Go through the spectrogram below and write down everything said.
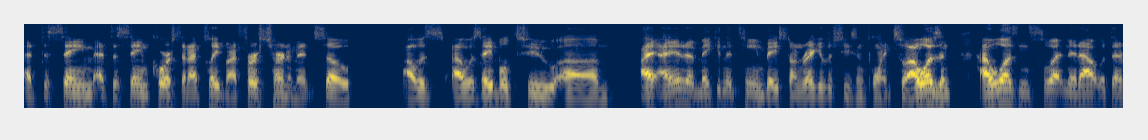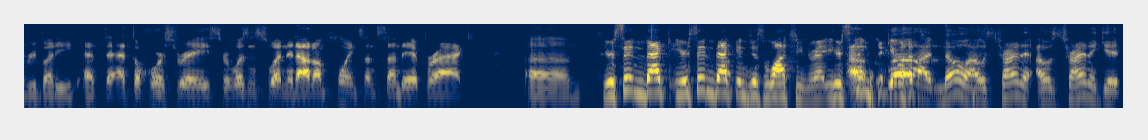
at the same at the same course that I played my first tournament. So I was I was able to um, I, I, ended up making the team based on regular season points. So I wasn't I wasn't sweating it out with everybody at the at the horse race or wasn't sweating it out on points on Sunday at BRAC. Um, you're sitting back. You're sitting back and just watching, right? You're sitting I, well, I, no, I was trying to. I was trying to get.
